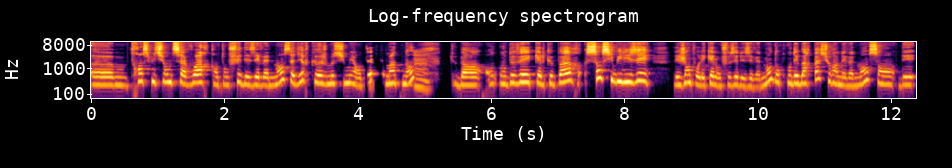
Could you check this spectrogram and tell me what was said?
euh, transmission de savoir quand on fait des événements, c'est-à-dire que je me suis mis en tête que maintenant, mmh. ben, on, devait quelque part sensibiliser les gens pour lesquels on faisait des événements. Donc, on débarque pas sur un événement sans des,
